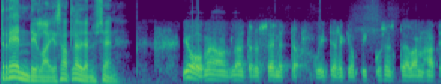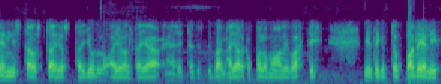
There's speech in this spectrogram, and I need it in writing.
trendilaji, sä oot löytänyt sen? Joo, mä oon löytänyt sen, että kun itselläkin on pikkusen sitä vanhaa tennistaustaa jostain junnuajoilta ja, ja sitten tietysti vanha jalkapallomaalivahti, jotenkin tuo padeli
